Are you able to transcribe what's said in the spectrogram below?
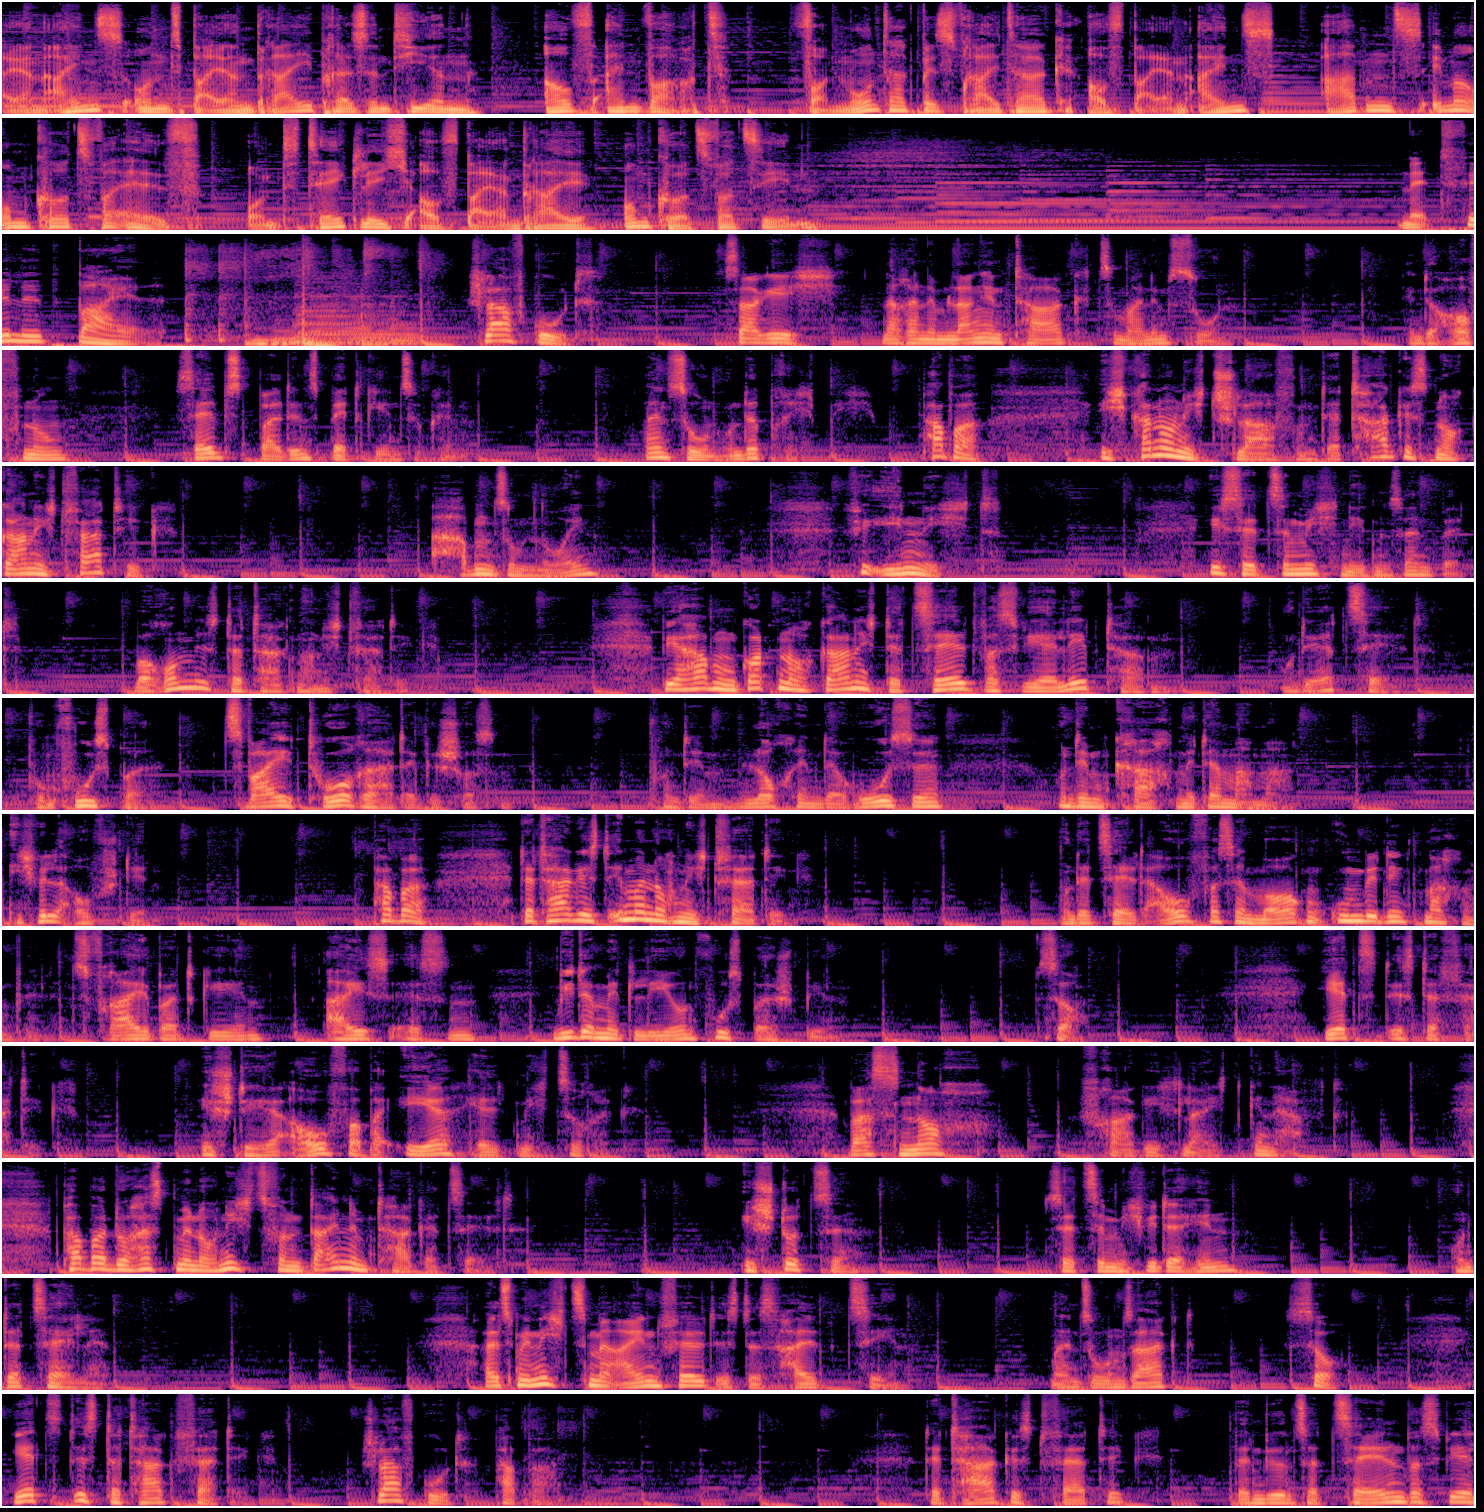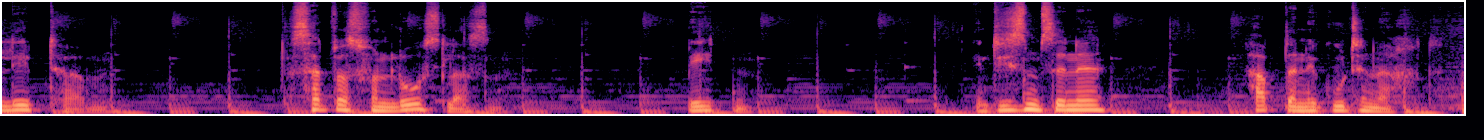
Bayern 1 und Bayern 3 präsentieren auf ein Wort. Von Montag bis Freitag auf Bayern 1, abends immer um kurz vor 11 und täglich auf Bayern 3 um kurz vor 10. Mit Philipp Beil. Schlaf gut, sage ich nach einem langen Tag zu meinem Sohn. In der Hoffnung, selbst bald ins Bett gehen zu können. Mein Sohn unterbricht mich. Papa, ich kann noch nicht schlafen, der Tag ist noch gar nicht fertig. Abends um neun? Für ihn nicht. Ich setze mich neben sein Bett. Warum ist der Tag noch nicht fertig? Wir haben Gott noch gar nicht erzählt, was wir erlebt haben. Und er erzählt. Vom Fußball. Zwei Tore hat er geschossen. Von dem Loch in der Hose und dem Krach mit der Mama. Ich will aufstehen. Papa, der Tag ist immer noch nicht fertig und er zählt auf, was er morgen unbedingt machen will. Ins Freibad gehen, Eis essen, wieder mit Leon Fußball spielen. So, jetzt ist er fertig. Ich stehe auf, aber er hält mich zurück. Was noch? frage ich leicht genervt. Papa, du hast mir noch nichts von deinem Tag erzählt. Ich stutze, setze mich wieder hin und erzähle. Als mir nichts mehr einfällt, ist es halb zehn. Mein Sohn sagt, so, jetzt ist der Tag fertig. Schlaf gut, Papa. Der Tag ist fertig, wenn wir uns erzählen, was wir erlebt haben. Das hat was von Loslassen. Beten. In diesem Sinne, habt eine gute Nacht.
